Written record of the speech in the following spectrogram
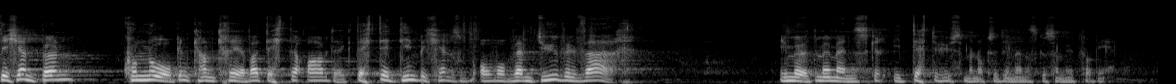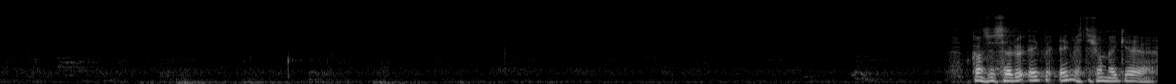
Det er ikke en bønn hvor noen kan kreve dette av deg. Dette er din bekjennelse over hvem du vil være i møte med mennesker i dette huset, men også de mennesker som er ut forbi. Kanskje sier du jeg, jeg vet ikke om jeg er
